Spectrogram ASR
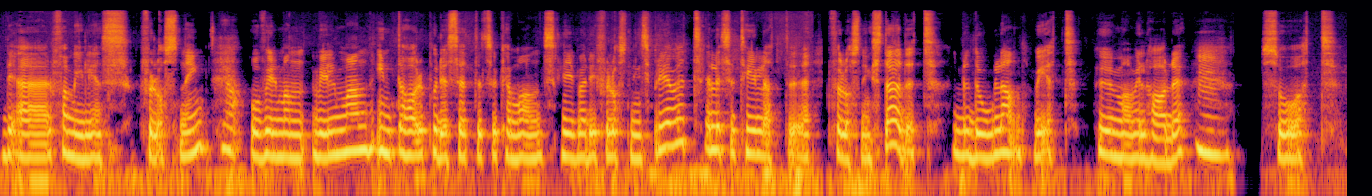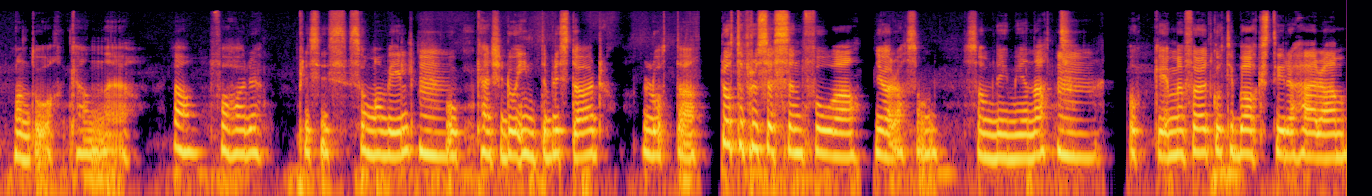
det är familjens förlossning. Ja. Och vill man, vill man inte ha det på det sättet så kan man skriva det i förlossningsbrevet eller se till att eh, förlossningsstödet, eller dolan, vet hur man vill ha det. Mm. Så att man då kan eh, ja, få ha det precis som man vill. Mm. Och kanske då inte bli störd. Låta, låta processen få göra som, som det är menat. Mm. Och, eh, men för att gå tillbaks till det här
